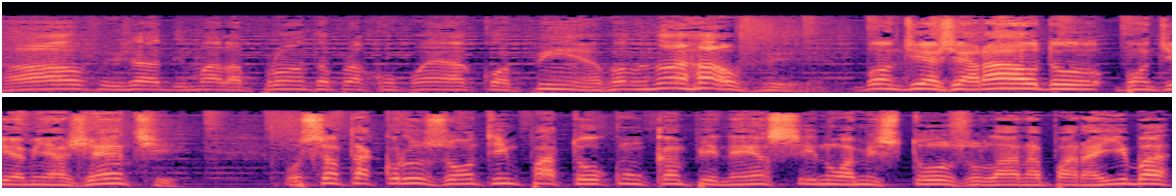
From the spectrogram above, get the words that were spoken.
Ralf já de mala pronta para acompanhar a copinha. Vamos nós, Ralf. Bom dia, Geraldo. Bom dia, minha gente. O Santa Cruz ontem empatou com o Campinense no amistoso lá na Paraíba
